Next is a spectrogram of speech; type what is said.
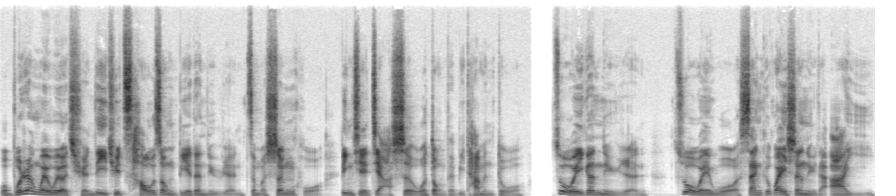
我不认为我有权利去操纵别的女人怎么生活，并且假设我懂得比她们多。作为一个女人。”作为我三个外甥女的阿姨，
